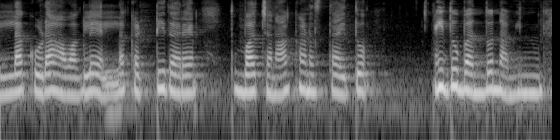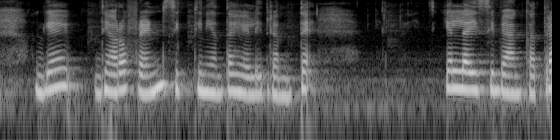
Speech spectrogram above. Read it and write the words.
ಎಲ್ಲ ಕೂಡ ಆವಾಗಲೇ ಎಲ್ಲ ಕಟ್ಟಿದ್ದಾರೆ. ತುಂಬ ಚೆನ್ನಾಗಿ ಕಾಣಿಸ್ತಾ ಇತ್ತು. ಇದು ಬಂದು ನವೀನ್ಗೆ ಯಾರೋ ಫ್ರೆಂಡ್ ಸಿಗ್ತೀನಿ ಅಂತ ಹೇಳಿದ್ರಂತೆ. ಎಲ್ ಐ ಸಿ ಬ್ಯಾಂಕ್ ಹತ್ರ.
